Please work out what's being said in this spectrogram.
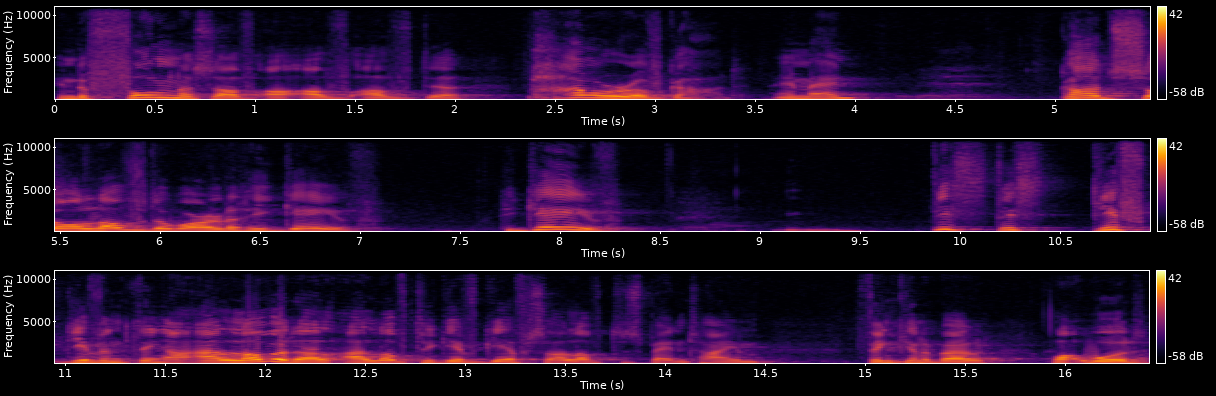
in the fullness of, of, of the power of God. Amen? Amen? God so loved the world that He gave. He gave. This, this gift giving thing, I, I love it. I, I love to give gifts. I love to spend time thinking about what would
